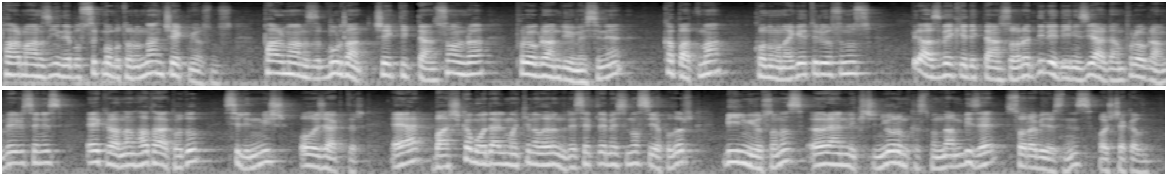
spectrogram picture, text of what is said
Parmağınızı yine bu sıkma butonundan çekmiyorsunuz. Parmağınızı buradan çektikten sonra program düğmesini kapatma konumuna getiriyorsunuz. Biraz bekledikten sonra dilediğiniz yerden program verirseniz ekrandan hata kodu silinmiş olacaktır. Eğer başka model makinelerin resetlemesi nasıl yapılır bilmiyorsanız öğrenmek için yorum kısmından bize sorabilirsiniz. Hoşçakalın.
